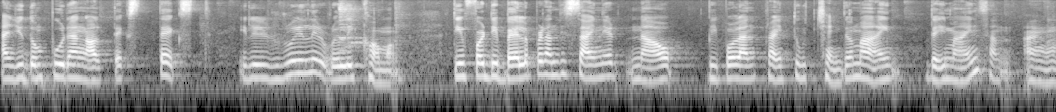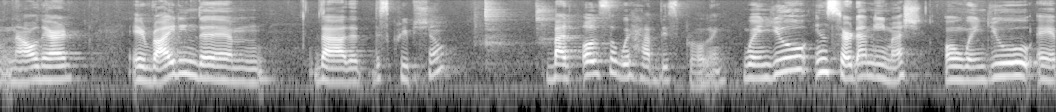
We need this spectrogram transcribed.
and you don't put an alt text text, it is really, really common. I think for developer and designer, now people are trying to change their, mind, their minds, and, and now they are uh, writing the, um, the, the description. But also we have this problem. When you insert an image or when you uh,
